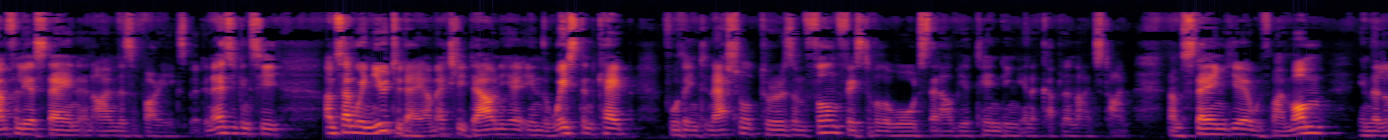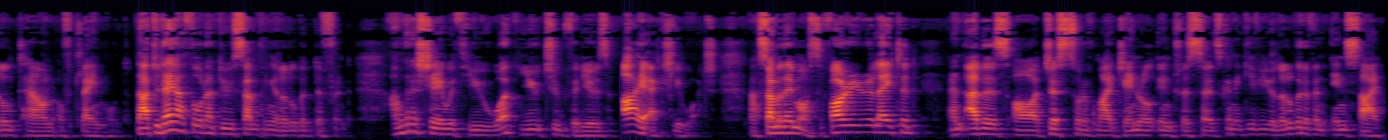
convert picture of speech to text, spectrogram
I'm Philip Steyn and I'm the Safari Expert. And as you can see, I'm somewhere new today. I'm actually down here in the Western Cape for the International Tourism Film Festival Awards that I'll be attending in a couple of nights' time. I'm staying here with my mom in the little town of Kleinmond. Now today I thought I'd do something a little bit different. I'm going to share with you what YouTube videos I actually watch. Now some of them are safari related and others are just sort of my general interest. So it's going to give you a little bit of an insight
